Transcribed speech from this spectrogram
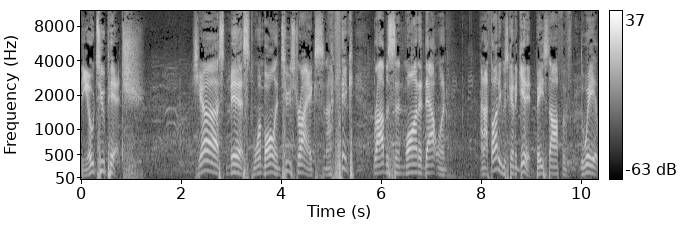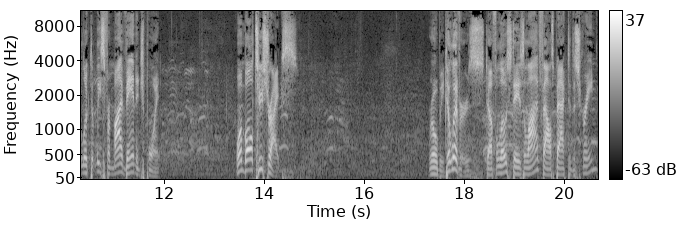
The 0 2 pitch. Just missed. One ball and two strikes. And I think Robinson wanted that one and I thought he was going to get it based off of the way it looked, at least from my vantage point. One ball, two strikes. Roby delivers. Duffalo stays alive, fouls back to the screen.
